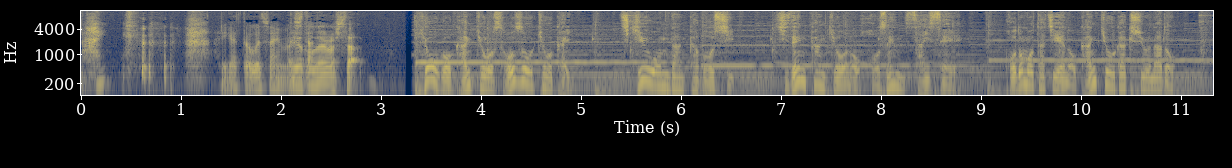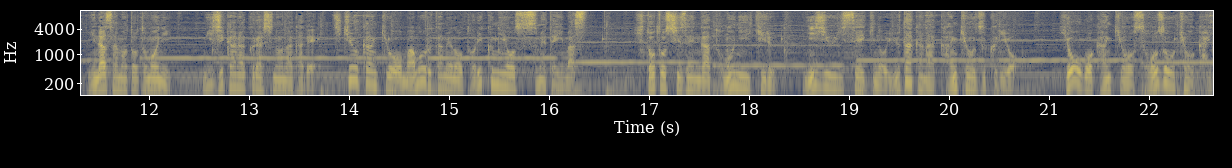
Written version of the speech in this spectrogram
はい。ありがとうございました。ありがとうございました。兵庫環境創造協会地球温暖化防止自然環境の保全再生子どもたちへの環境学習など皆様と共に身近な暮らしの中で地球環境を守るための取り組みを進めています。人と自然が共に生きる21世紀の豊かな環境づくりを兵庫環境創造協会。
